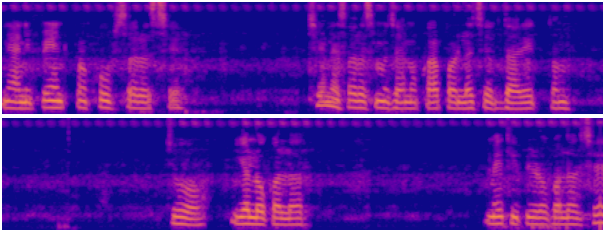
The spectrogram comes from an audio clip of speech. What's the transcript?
ને આની પેન્ટ પણ ખૂબ સરસ છે. છે ને સરસ મજાનું કાપડ, લચકદાર એકદમ. જુઓ, યલો કલર. મેથી પીળો કલર છે.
